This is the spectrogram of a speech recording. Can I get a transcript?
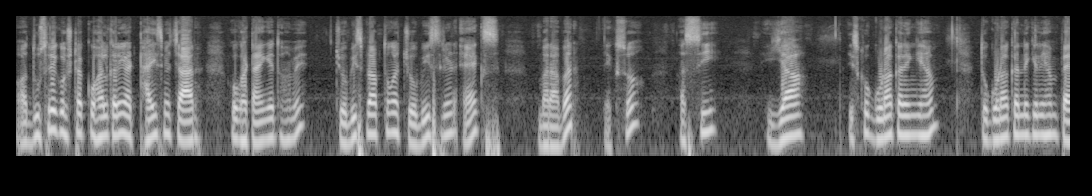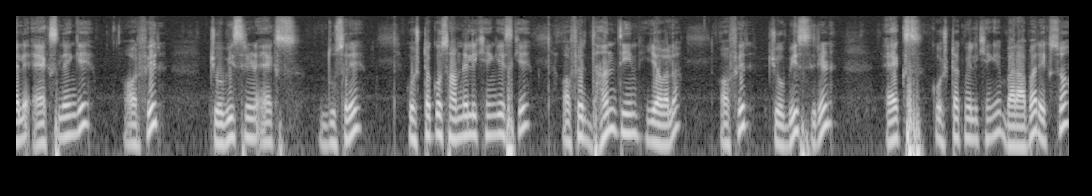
और दूसरे कोष्टक को हल करेंगे। अट्ठाईस में चार को घटाएँगे तो हमें चौबीस प्राप्त होगा, चौबीस ऋण एक्स बराबर एक सौ अस्सी। या इसको गुणा करेंगे हम तो गुणा करने के लिए हम पहले एक्स लेंगे और फिर चौबीस ऋण एक्स दूसरे कोष्टक को सामने लिखेंगे इसके, और फिर धन तीन, यह वाला, और फिर चौबीस ऋण एक्स कोष्टक में लिखेंगे बराबर एक सौ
